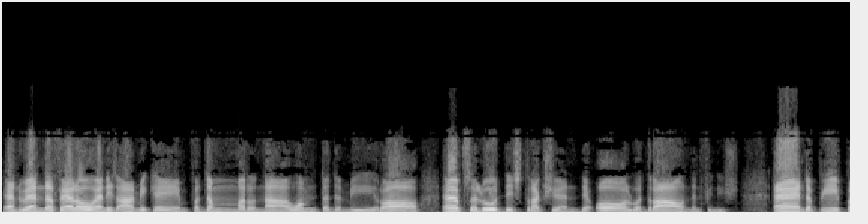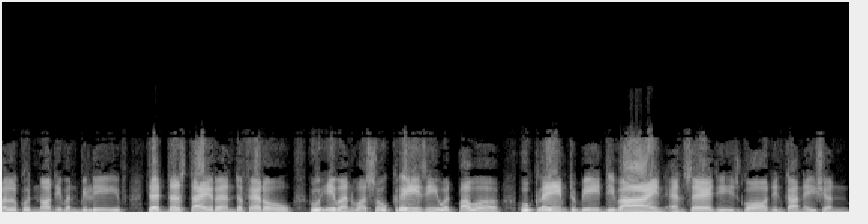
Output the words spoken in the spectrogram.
And when the Pharaoh and his army came, فَدَمَّرْنَاهُمْ تَدْمِيرًا Absolute destruction. They all were drowned and finished. And the people could not even believe that this tyrant, the Pharaoh, who even was so crazy with power, who claimed to be divine and said he is God incarnation,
